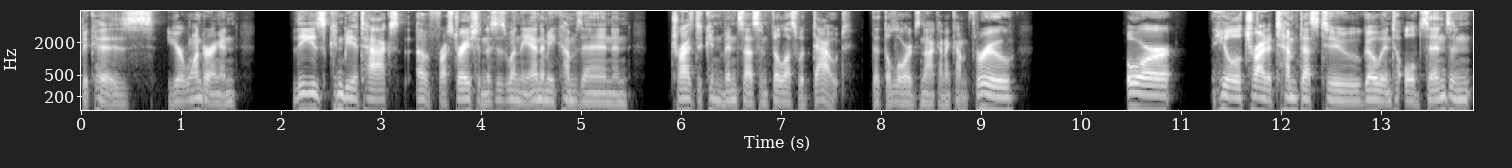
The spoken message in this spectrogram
because you're wondering and these can be attacks of frustration. This is when the enemy comes in and tries to convince us and fill us with doubt that the lord's not going to come through or he'll try to tempt us to go into old sins and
